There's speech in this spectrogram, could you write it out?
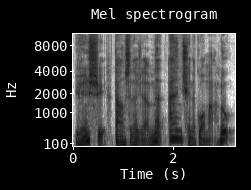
允许当时的人们安全的过马路。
